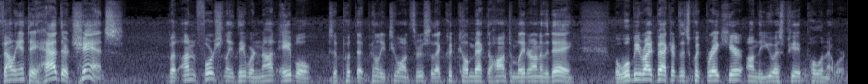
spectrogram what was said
Valiente had their chance, but unfortunately they were not able to put that penalty two on through. So that could come back to haunt them later on in the day. But we'll be right back after this quick break here on the USPA Polo Network.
